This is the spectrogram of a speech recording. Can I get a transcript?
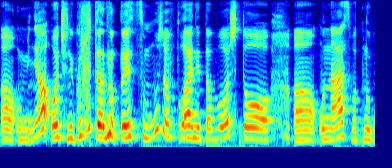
э, у меня очень круто, ну то есть с мужем в плане того, что что э, у нас вот, ну,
